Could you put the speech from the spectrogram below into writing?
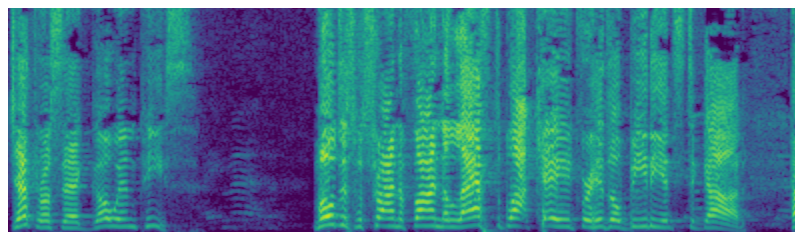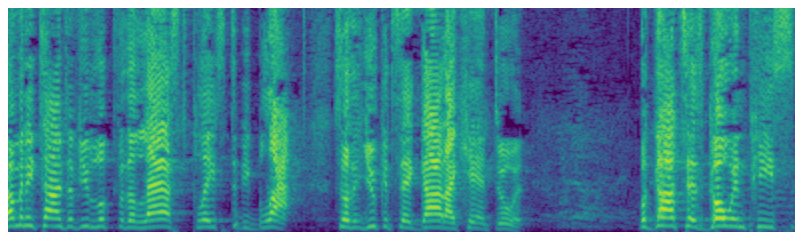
Jethro said, Go in peace. Moses was trying to find the last blockade for his obedience to God. How many times have you looked for the last place to be blocked so that you could say, God, I can't do it? But God says, Go in peace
